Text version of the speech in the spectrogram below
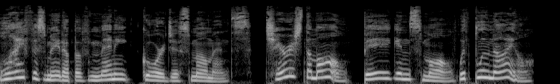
Life is made up of many gorgeous moments. Cherish them all, big and small, with Blue Nile.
